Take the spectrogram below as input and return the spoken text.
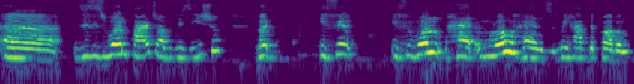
this is one part of this issue, but if you if one on one hand we have the problem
